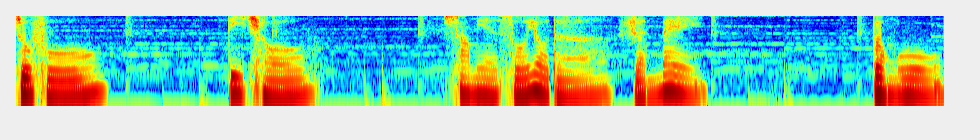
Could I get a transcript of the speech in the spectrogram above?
祝福地球上面所有的人类、动物、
